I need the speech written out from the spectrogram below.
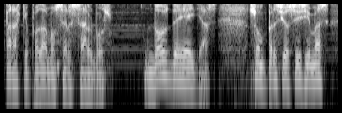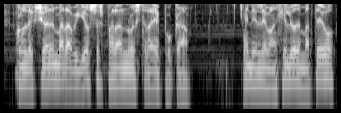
para que podamos ser salvos. Dos de ellas son preciosísimas con lecciones maravillosas para nuestra época. En el Evangelio de Mateo,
